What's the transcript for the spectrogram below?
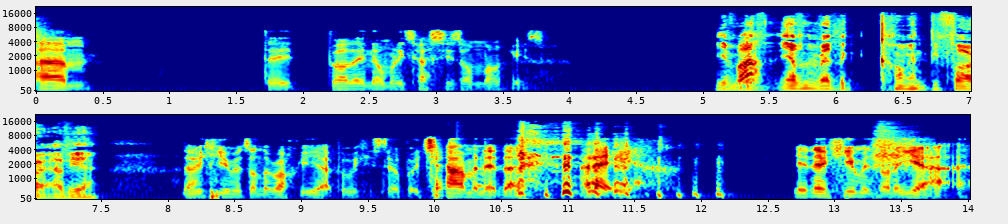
Um, they well they normally test these on monkeys. You haven't, read, you haven't read the comment before, have you? No humans on the rocket yet, but we can still put jam in it there. hey, yeah, no humans on it yet.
